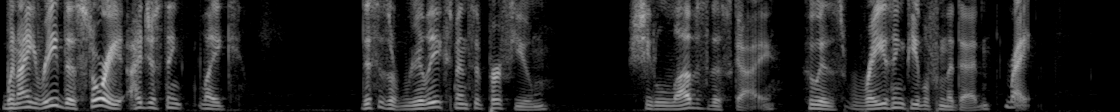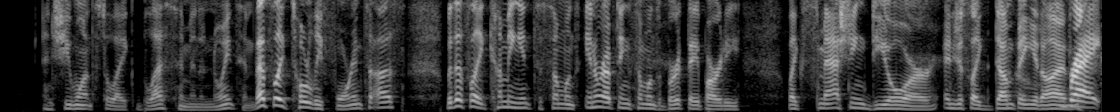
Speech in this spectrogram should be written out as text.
when I read this story, I just think like this is a really expensive perfume. She loves this guy who is raising people from the dead Right. And she wants to like bless him and anoint him. That's like totally foreign to us, but that's like coming into someone's interrupting someone's birthday party, like smashing Dior and just like dumping it on. Right.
